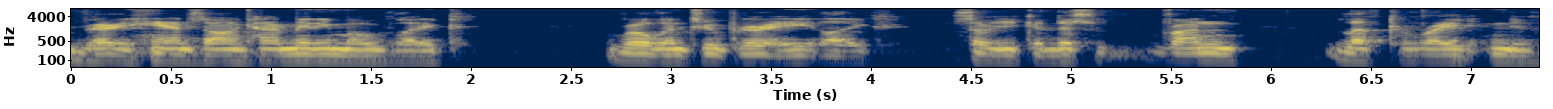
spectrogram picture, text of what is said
very hands-on, kind of mini mode, like Roland Jupiter 8, like so you could just run left to right and you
